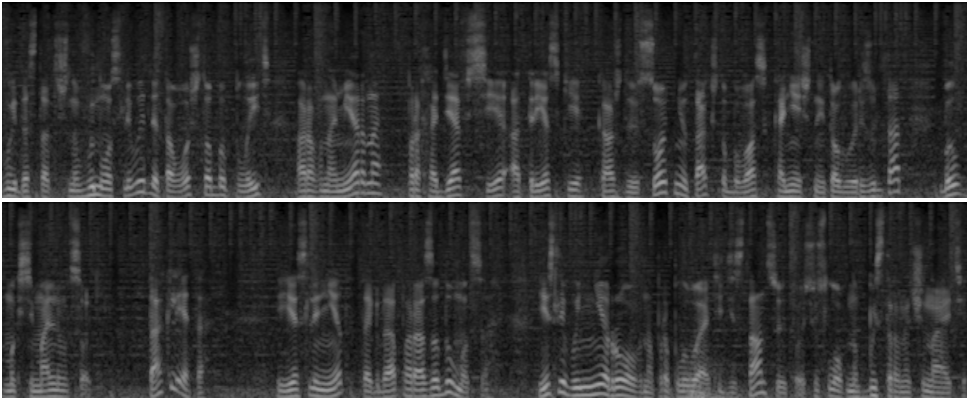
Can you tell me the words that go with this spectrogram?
вы достаточно выносливы для того, чтобы плыть равномерно, проходя все отрезки каждую сотню, так, чтобы у вас конечный итоговый результат был максимально высокий. Так ли это? Если нет, тогда пора задуматься. Если вы неровно проплываете дистанцию, то есть условно быстро начинаете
